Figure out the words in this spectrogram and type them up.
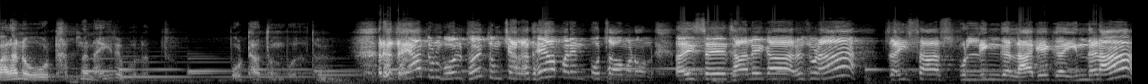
बाळानं ओठातनं नाही रे बोलत. पोटातून बोलतोय. हृदयातून बोलतोय तुमच्या हृदयापर्यंत पोचाव म्हणून. ऐसे झाले का अर्जुना? जैसा स्फुल्लिंग लागे ग इंधना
